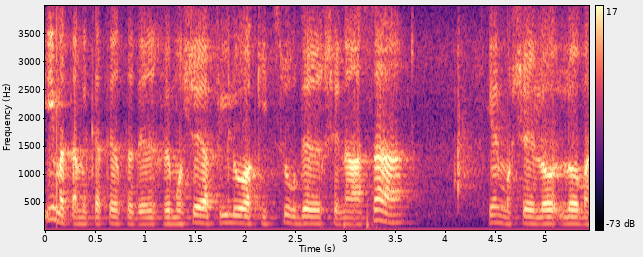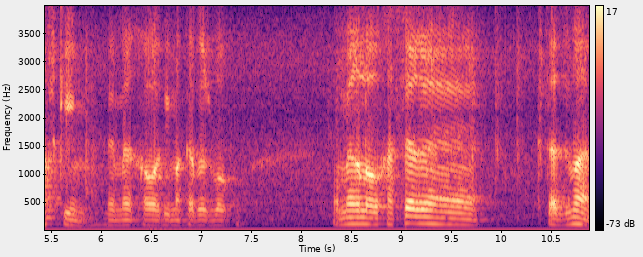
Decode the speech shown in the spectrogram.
אם אתה מקצר את הדרך, ומשה אפילו הקיצור דרך שנעשה, כן, משה לא, לא מסכים, במרכאות, עם הקדוש ברוך הוא. אומר לו, חסר אה, קצת זמן,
